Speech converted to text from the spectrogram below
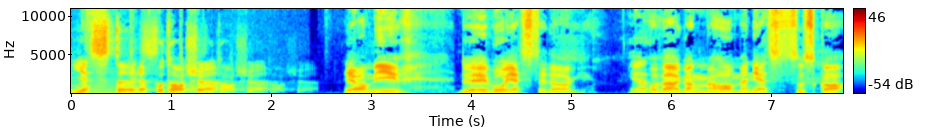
Gjestereportasje. Ja, Mir. Du er vår gjest i dag. Ja, Og hver gang vi har med en gjest, så skal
